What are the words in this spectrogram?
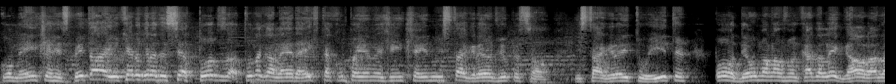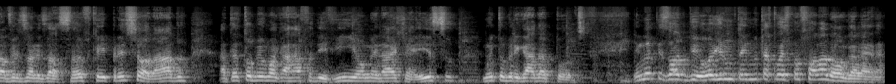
comente a respeito. Ah, eu quero agradecer a todos, a toda a galera aí que tá acompanhando a gente aí no Instagram, viu, pessoal? Instagram e Twitter. Pô, deu uma alavancada legal lá na visualização, fiquei impressionado. Até tomei uma garrafa de vinho em homenagem a isso. Muito obrigado a todos. E no episódio de hoje não tem muita coisa pra falar não, galera.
